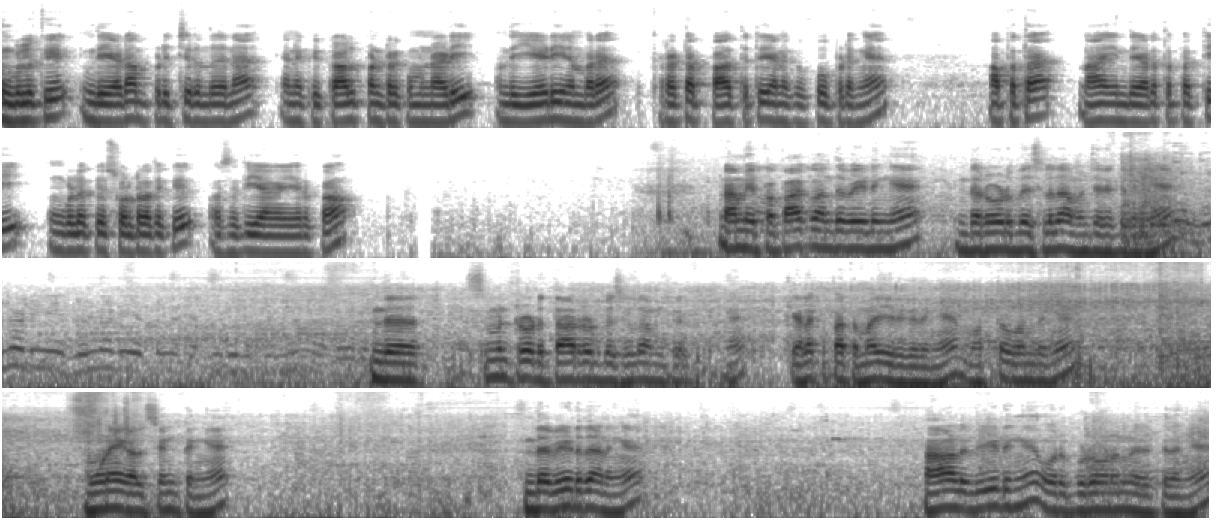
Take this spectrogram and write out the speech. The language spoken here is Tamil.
உங்களுக்கு இந்த இடம் பிடிச்சிருந்ததுன்னா எனக்கு கால் பண்ணுறதுக்கு முன்னாடி அந்த ஏடி நம்பரை கரெக்டாக பார்த்துட்டு எனக்கு கூப்பிடுங்க. அப்போ தான் நான் இந்த இடத்த பற்றி உங்களுக்கு சொல்கிறதுக்கு வசதியாக இருக்கும். நாம் இப்போ பார்க்க வந்த வீடுங்க இந்த ரோடு பேஸில் தான் அமைஞ்சிருக்குதுங்க. இந்த சிமெண்ட் ரோடு தார் ரோடு பேஸில் தான் அமைஞ்சிருக்குதுங்க. கிழக்கு பார்த்த மாதிரி இருக்குதுங்க. மொத்தம் வந்துங்க மூணே கால் சென்ட்டுங்க இந்த வீடு தானுங்க. நாலு வீடுங்க ஒரு குடோனுன்னு இருக்குதுங்க.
